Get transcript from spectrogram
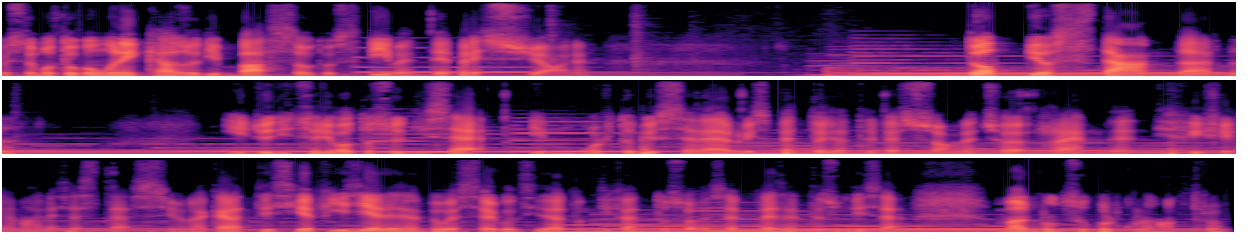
Questo è molto comune in caso di bassa autostima e depressione. Doppio standard. Il giudizio rivolto su di sé è molto più severo rispetto alle altre persone, cioè rende difficile amare se stessi. Una caratteristica fisica, ad esempio, può essere considerata un difetto solo se è presente su di sé, ma non su qualcun altro.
